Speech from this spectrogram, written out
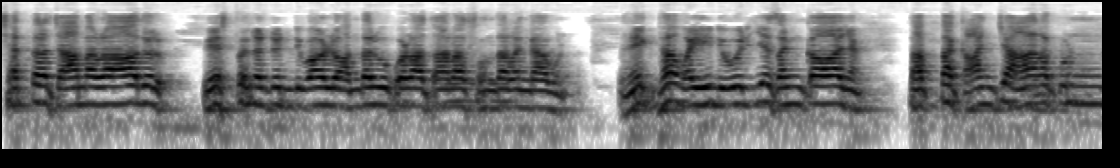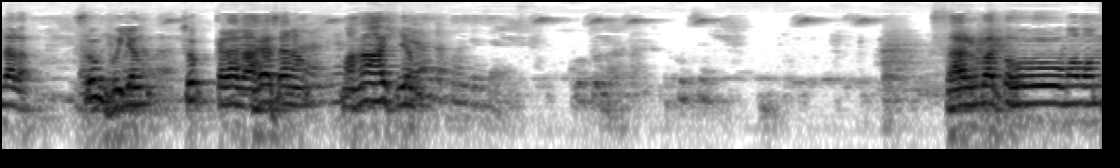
ఛత్ర చామరాదులు వేస్తున్నటువంటి వాళ్ళు అందరూ కూడా చాలా సుందరంగా ఉన్నారు. స్నిగ్ధ వైడూర్య సంకాశం తప్త కాంచానకుండల సుభుజం శుక్రరహసనం మహాశ్యం. సర్వతోమమం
